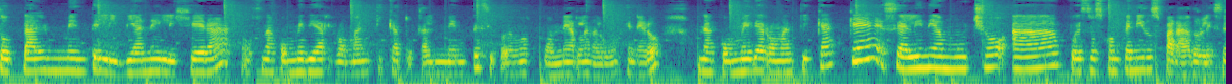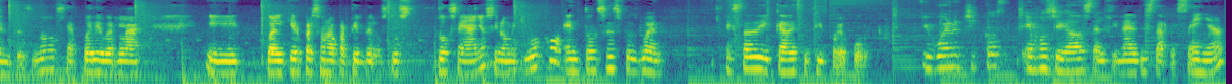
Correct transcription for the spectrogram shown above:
totalmente liviana y ligera, es una comedia romántica totalmente, si podemos ponerla en algún género, una comedia romántica que se alinea mucho a pues los contenidos para adolescentes, ¿no? O sea, puede verla eh, cualquier persona a partir de los 12 años, si no me equivoco, entonces pues bueno, está dedicada a este tipo de público. Y bueno chicos, hemos llegado hasta el final de esta reseña.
